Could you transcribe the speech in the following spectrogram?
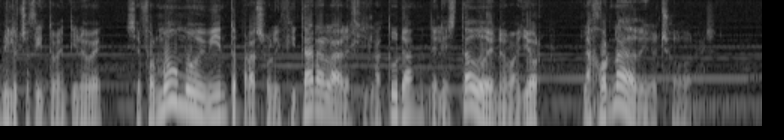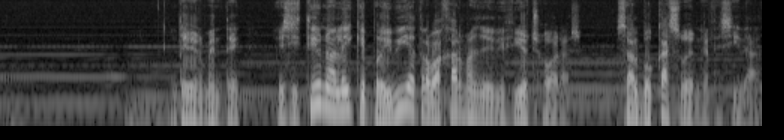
En 1829 se formó un movimiento para solicitar a la legislatura del Estado de Nueva York la jornada de 8 horas. Anteriormente, existía una ley que prohibía trabajar más de 18 horas, salvo caso de necesidad.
